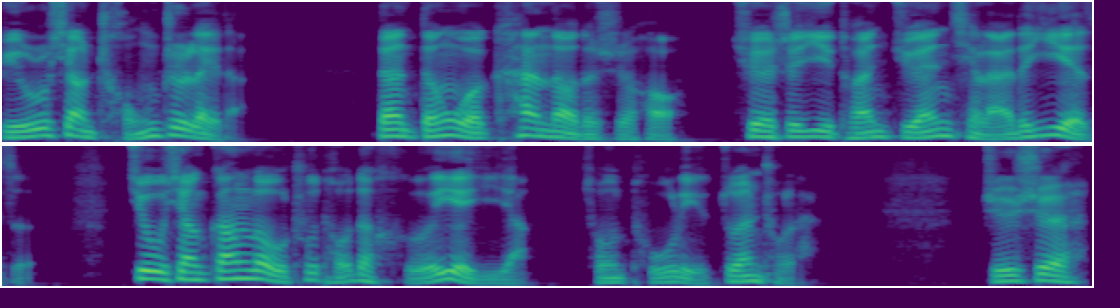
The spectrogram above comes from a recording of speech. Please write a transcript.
比如像虫之类的，但等我看到的时候，却是一团卷起来的叶子，就像刚露出头的荷叶一样从土里钻出来。只是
